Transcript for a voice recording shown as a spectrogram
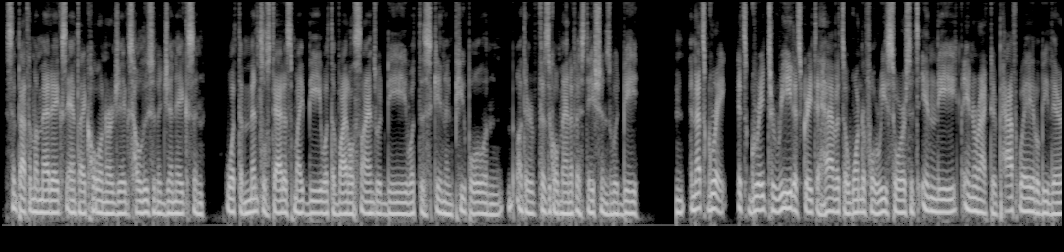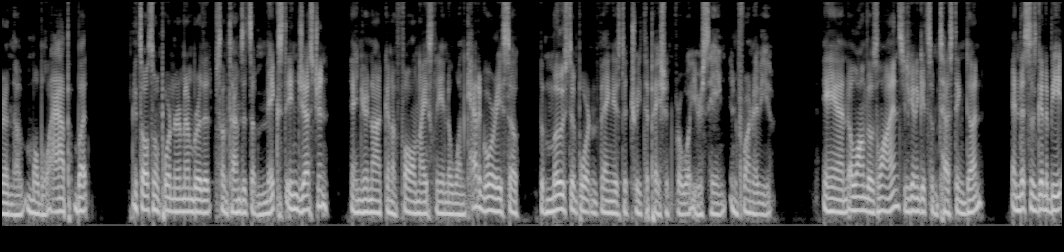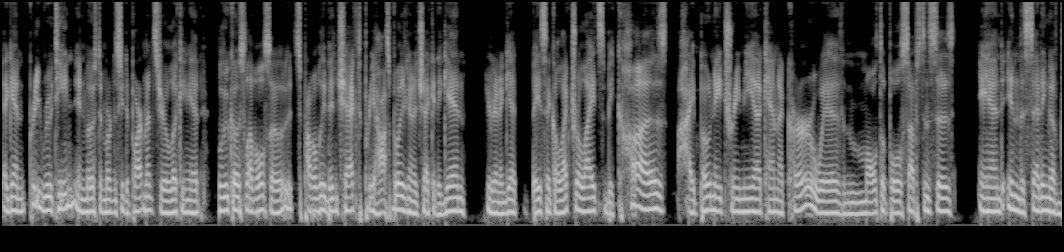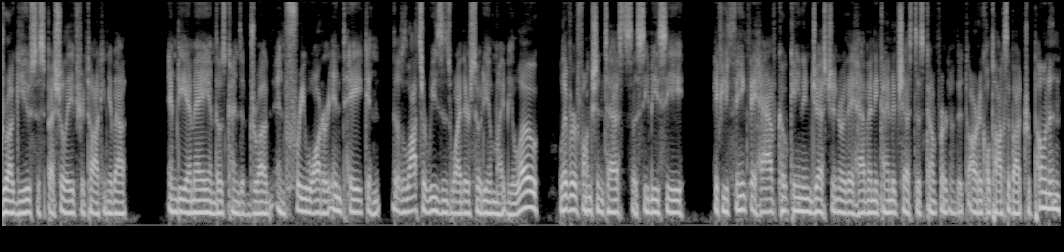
sympathomimetics, anticholinergics, hallucinogenics, and what the mental status might be, what the vital signs would be, what the skin and pupil and other physical manifestations would be. And, and that's great. It's great to read. It's great to have. It's a wonderful resource. It's in the interactive pathway. It'll be there in the mobile app. But it's also important to remember that sometimes it's a mixed ingestion and you're not going to fall nicely into one category. So the most important thing is to treat the patient for what you're seeing in front of you. And along those lines, you're going to get some testing done. And this is going to be, again, pretty routine in most emergency departments. You're looking at glucose level. So it's probably been checked pre hospital. You're going to check it again. You're going to get basic electrolytes because hyponatremia can occur with multiple substances. And in the setting of drug use, especially if you're talking about MDMA and those kinds of drug and free water intake, and there's lots of reasons why their sodium might be low. Liver function tests, a CBC, if you think they have cocaine ingestion or they have any kind of chest discomfort, the article talks about troponin.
